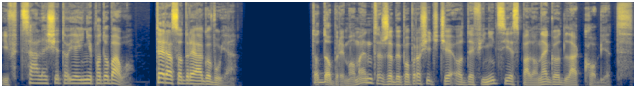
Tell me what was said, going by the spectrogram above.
i wcale się to jej nie podobało. Teraz odreagowuje. To dobry moment, żeby poprosić cię o definicję spalonego dla kobiet.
